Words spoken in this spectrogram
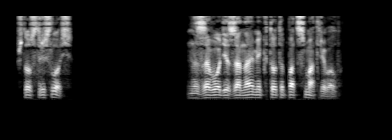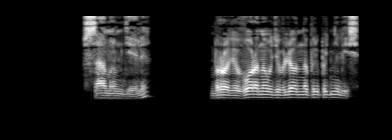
Что стряслось?» На заводе за нами кто-то подсматривал. В самом деле? Брови ворона удивленно приподнялись.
